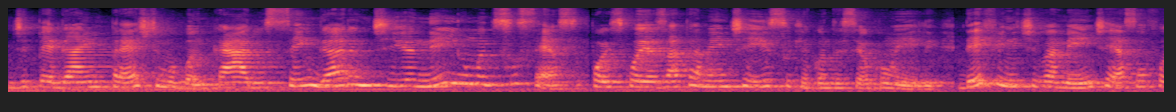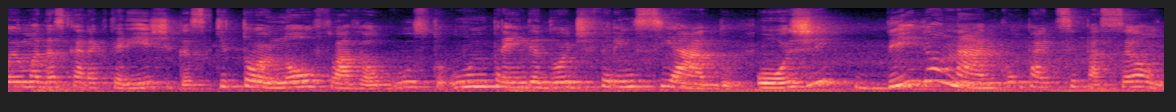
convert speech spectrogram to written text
de pegar empréstimo bancário sem garantia nenhuma de sucesso, pois foi exatamente isso que aconteceu com ele. Definitivamente essa foi uma das características que tornou Flávio Augusto um empreendedor diferenciado. Hoje, bilionário com participação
